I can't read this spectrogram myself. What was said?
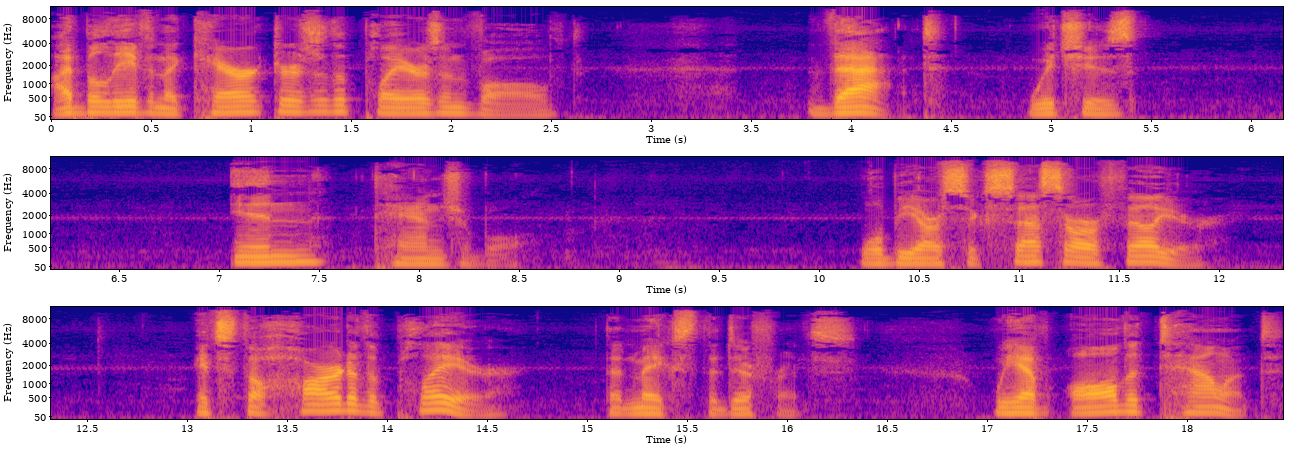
I believe in the characters of the players involved. That which is intangible will be our success or our failure. It's the heart of the player that makes the difference. We have all the talent,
